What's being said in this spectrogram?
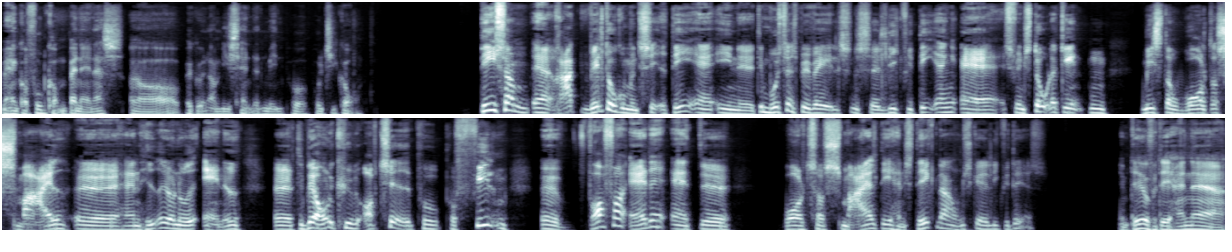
Men han går fuldkommen bananas og begynder at mishandle dem ind på politigården. Det, som er ret veldokumenteret, det er en øh, det er modstandsbevægelsens øh, likvidering af Svend Stål-agenten Mr. Walter Smile. Øh, han hedder jo noget andet. Øh, det bliver ordentligt optaget på, på film. Øh, hvorfor er det, at øh, Walter Smile, det er hans dæknavn, skal likvideres? Jamen, det er jo, fordi han er,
